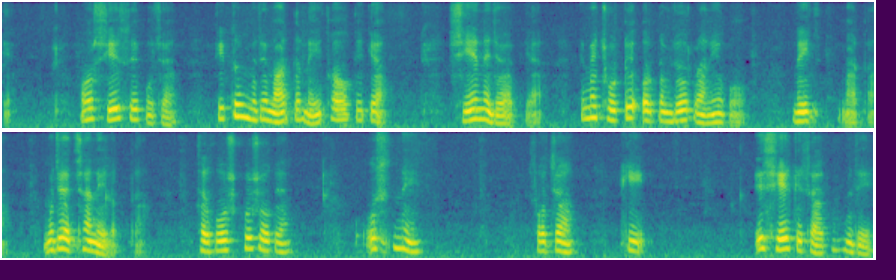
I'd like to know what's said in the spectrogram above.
दिया और शेर से पूछा कि तुम मुझे मार कर नहीं खाओगे क्या? शेर ने जवाब दिया कि मैं छोटे और कमज़ोर प्राणियों को नहीं मारता। मुझे अच्छा नहीं लगता। खरगोश खुश हो गया। उसने सोचा कि इस शेर के साथ मुझे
